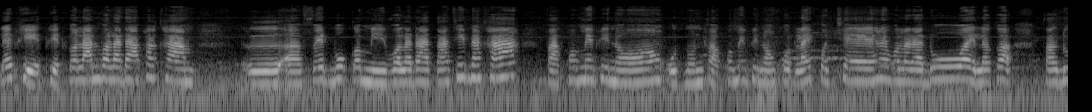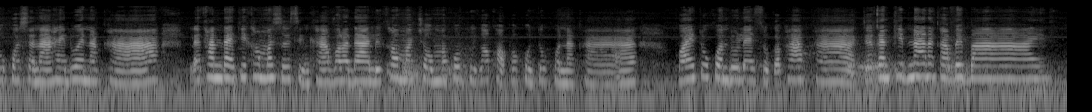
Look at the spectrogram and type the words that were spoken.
และเพจเพจก็ร้านวรดาผ้าคาม หรือเฟซบุ๊กก็มีวรดาตาทิพย์นะคะ ฝากพ่อแม่พี่น้อง อุดหนุนฝากพ่อแม่พี่น้องกดไลค์กดแชร์ให้วรดาด้วย แล้วก็ฝากดูโฆษณาให้ด้วยนะคะ และท่านใดที่เข้ามาซื้อสินค้าวรดาหรือเข้ามาชมมาพูดคุยก็ขอบพระคุณทุกคนนะคะขอให้ทุกคนดูแลสุขภาพค่ะ เจอกันคลิปหน้านะคะบ๊ายบาย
